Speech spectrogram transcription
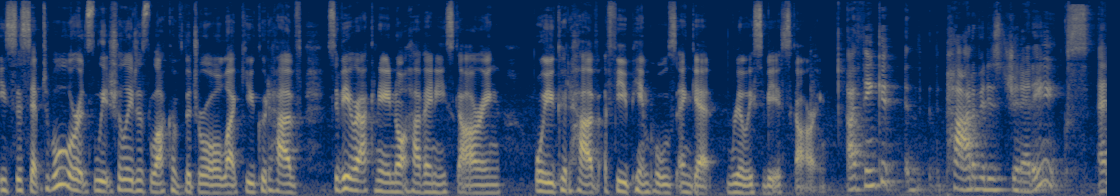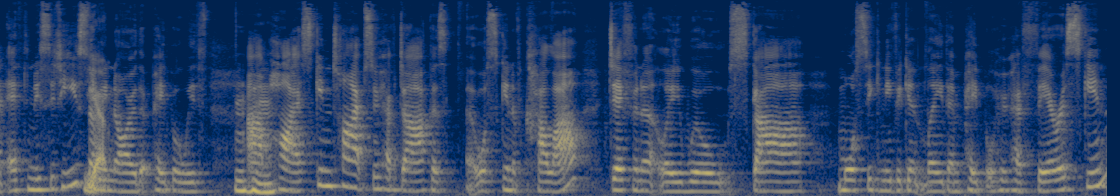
is susceptible or it's literally just luck of the draw? Like you could have severe acne and not have any scarring, or you could have a few pimples and get really severe scarring. I think it part of it is genetics and ethnicity. So Yeah. we know that people with um, higher skin types who have darker or skin of color definitely will scar more significantly than people who have fairer skin.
